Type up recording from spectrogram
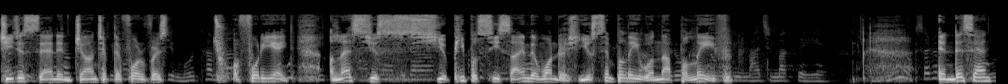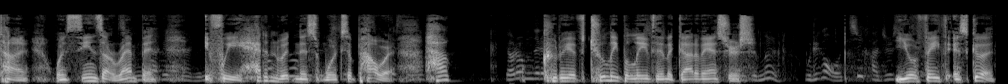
Jesus said in John chapter 4 verse 48, unless you, you people see signs and wonders, you simply will not believe. In this end time, when sins are rampant, if we hadn't witnessed works of power, how could we have truly believed in the God of answers? Your faith is good.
